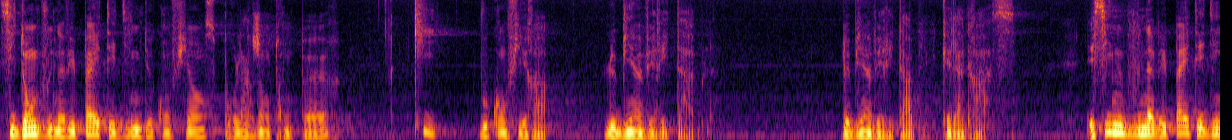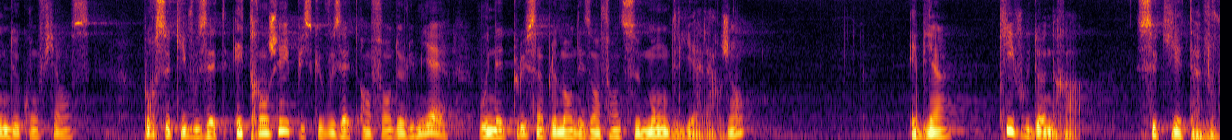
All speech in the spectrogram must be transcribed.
Si donc vous n'avez pas été digne de confiance pour l'argent trompeur, qui vous confiera le bien véritable? Le bien véritable qu'est la grâce. Et si vous n'avez pas été digne de confiance pour ce qui vous êtes étranger, puisque vous êtes enfants de lumière, vous n'êtes plus simplement des enfants de ce monde liés à l'argent, eh bien, qui vous donnera ce qui est à vous?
